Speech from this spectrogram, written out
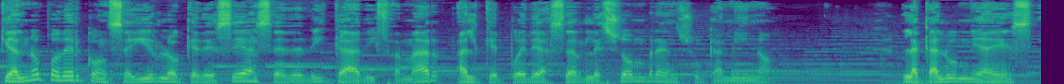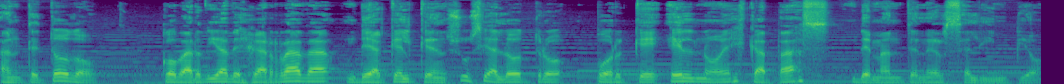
que al no poder conseguir lo que desea se dedica a difamar al que puede hacerle sombra en su camino. La calumnia es, ante todo, cobardía desgarrada de aquel que ensucia al otro porque él no es capaz de mantenerse limpio.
